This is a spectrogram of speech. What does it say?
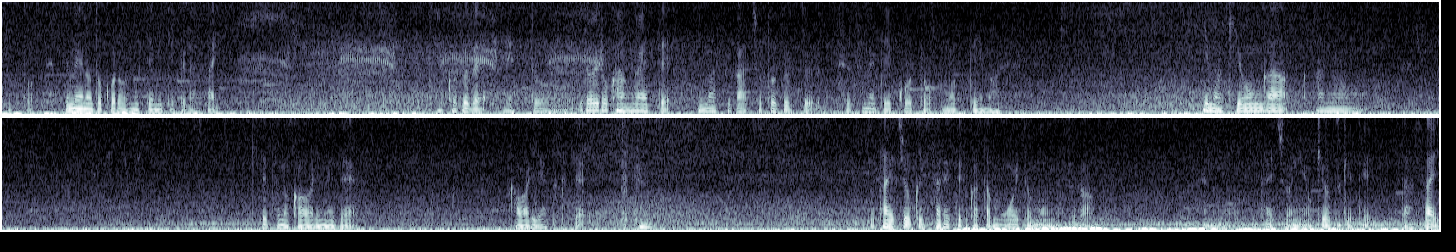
ちょっと説明のところを見てみてください。ということで、えっと、いろいろ考えていますがちょっとずつ進めていこうと思っています今気温があの季節の変わり目で変わりやすくて体調を崩されてる方も多いと思うんですが体調にお気をつけてください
